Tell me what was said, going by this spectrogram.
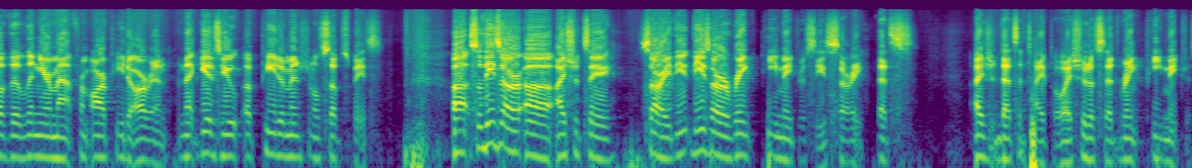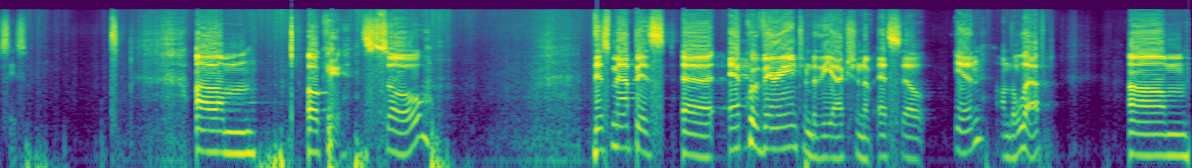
of the linear map from Rp to Rn, and that gives you a p-dimensional subspace. Uh, so these are, uh, I should say, sorry, th these are rank p matrices. Sorry, that's I should, that's a typo. I should have said rank P matrices. Um, okay, so this map is uh, equivariant under the action of SL on the left. Um,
